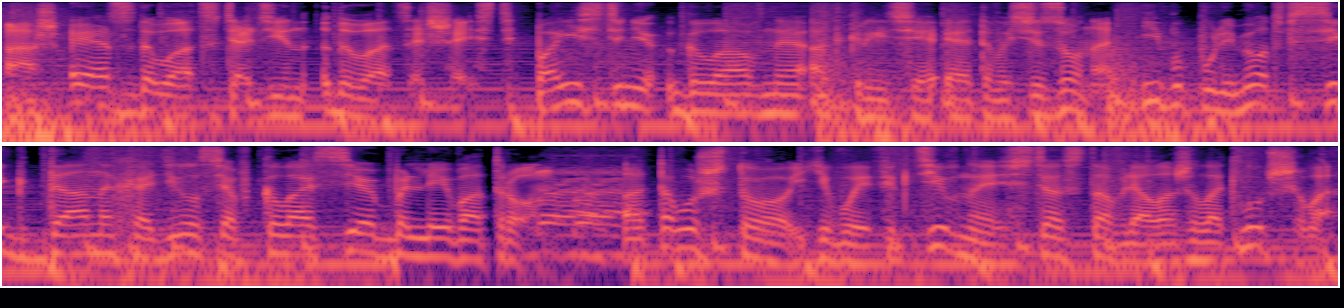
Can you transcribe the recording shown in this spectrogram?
HS-2126. Поистине главное открытие этого сезона, ибо пулемет всегда находился в классе Блеватрон. От того, что его эффективность оставляла желать лучшего,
